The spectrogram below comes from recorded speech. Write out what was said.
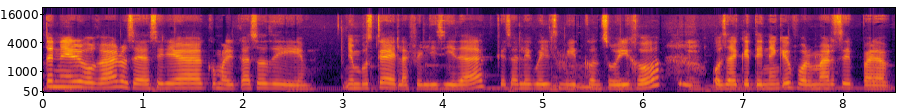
tener hogar, o sea, sería como el caso de En busca de la felicidad, que sale Will Smith con su hijo, o sea, que tenían que formarse para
